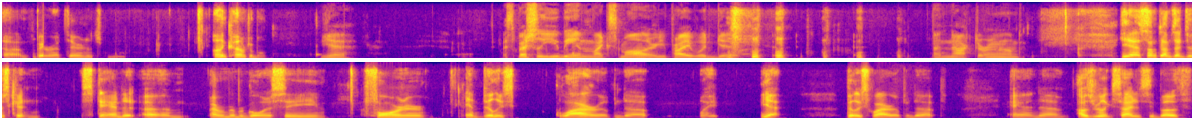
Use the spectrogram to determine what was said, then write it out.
um, bear up there, and it's uncomfortable. Yeah. Especially you being like smaller, you probably would get knocked around. Yeah, sometimes I just couldn't stand it. Um, I remember going to see Foreigner and Billy Squier opened up. Wait, yeah, Billy Squier opened up, and um, I was really excited to see both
